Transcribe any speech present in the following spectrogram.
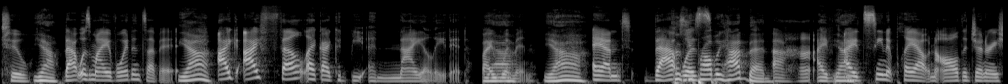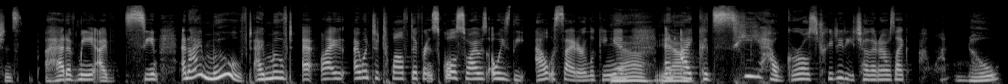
too. Yeah. That was my avoidance of it. Yeah. I I felt like I could be annihilated by Yeah. women. Yeah. And that was you probably had been. Uh huh. I've Yeah. I'd seen it play out in all the generations ahead of me. I've seen, and I moved. I moved. At, I I went to twelve different schools, so I was always the outsider looking Yeah, in, yeah. and I could see how girls treated each other, and I was like, I want no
